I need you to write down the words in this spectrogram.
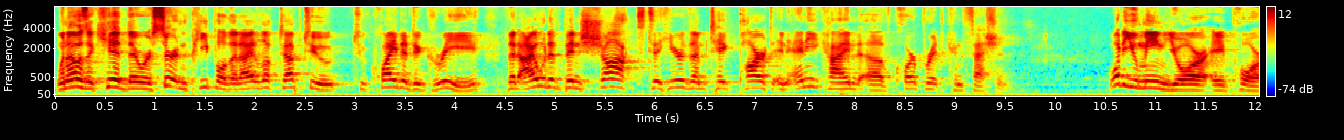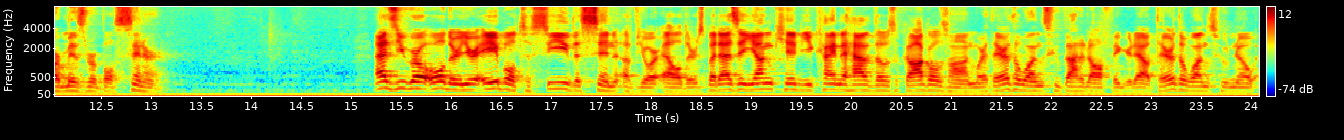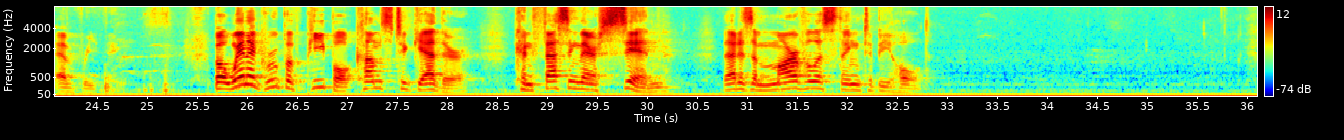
When I was a kid, there were certain people that I looked up to to quite a degree that I would have been shocked to hear them take part in any kind of corporate confession. What do you mean you're a poor, miserable sinner? As you grow older, you're able to see the sin of your elders. But as a young kid, you kind of have those goggles on where they're the ones who got it all figured out. They're the ones who know everything. But when a group of people comes together confessing their sin, that is a marvelous thing to behold.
